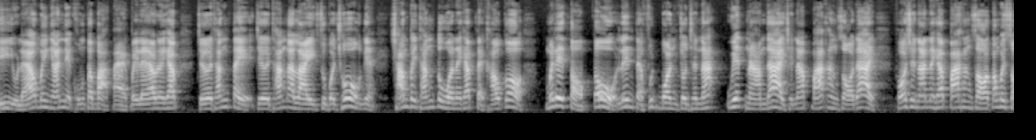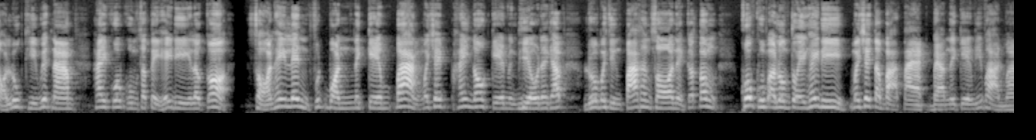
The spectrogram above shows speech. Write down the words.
ดีอยู่แล้วไม่งั้นเนี่ยคงตะบะแตกไปแล้วนะครับ เจอทั้งเตะเจอทั้งอะไรสุประโชคเนี่ยช้ำไปทั้งตัวนะครับ แต่เขาก็ไม่ได้ตอบโต้เล่นแต่ฟุตบอลจนชนะเวียดนามได้ชนะปาร์คฮังซอได้ เพราะฉะนั้นนะครับปาร์คฮังซอต้องไปสอนลูกทีมเวียดนาม ให้ควบคุมสติให้ดี แล้วก็สอนให้เล่นฟุตบอลในเกมบ้าง ไม่ใช่ให้นอกเกมอย่างเดียวนะครับ รวมไปถึงปาร์คฮังซอเนี่ยก็ต้องควบคุมอารมณ์ตัวเองให้ดี ไม่ใช่ตะบะแตกแบบในเกมที่ผ่านมา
